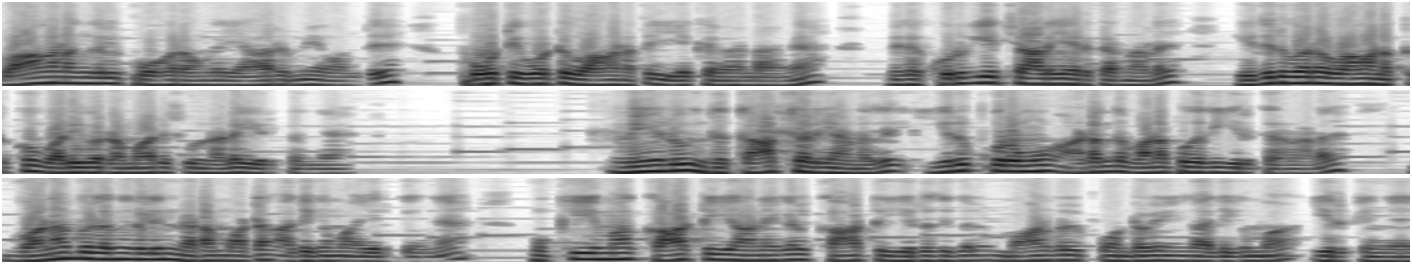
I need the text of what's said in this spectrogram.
வாகனங்கள் போகிறவங்க யாருமே வந்து போட்டி போட்டு வாகனத்தை இயக்க வேண்டாங்க. மிக குறுகிய சாலையாக இருக்கிறனால எதிர்வர வாகனத்துக்கும் வழிவர்ற மாதிரி சூழ்நிலை இருக்குங்க. மேலும் இந்த தார்ச்சாலையானது இருபுறமும் அடர்ந்த வனப்பகுதி இருக்கிறனால வனவிலங்குகளின் நடமாட்டம் அதிகமாக இருக்குங்க. முக்கியமாக காட்டு யானைகள் காட்டு எருதுகள் மான்கள் போன்றவை இங்கே அதிகமாக இருக்குங்க.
